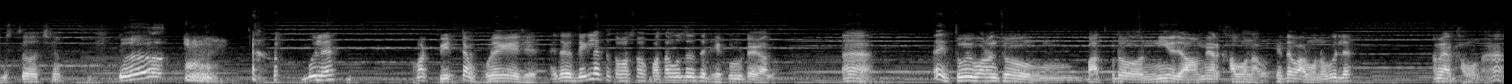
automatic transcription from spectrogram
বুঝতে পারছি না। বুঝলে? আমার পেটটা ভরে গেছে। দেখো দেখলে তো তোমার সঙ্গে কথা বলতে বলতে ঢেকুর উঠে গেল। হ্যাঁ? এই তুমি বরঞ্চ ভাতগুলো নিয়ে যাও আমি আর খাব না খেতে পারব না বুঝলে? আমি আর খাব না হ্যাঁ?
